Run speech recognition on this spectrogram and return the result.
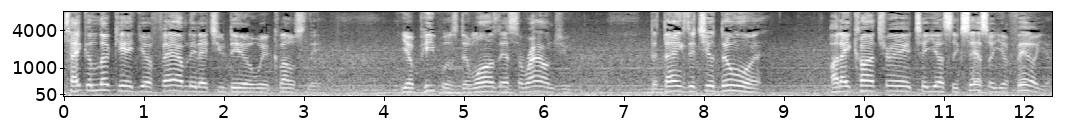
Take a look at your family that you deal with closely, your peoples, the ones that surround you, the things that you're doing Are they contrary to your success or your failure?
